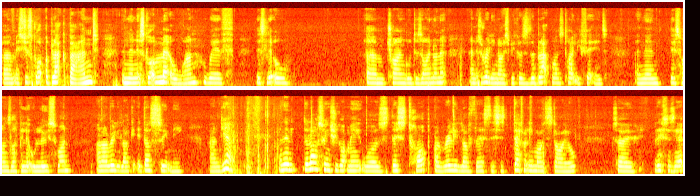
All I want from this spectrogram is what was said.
Um, it's just got a black band, and then it's got a metal one with this little um, triangle design on it. And it's really nice because the black one's tightly fitted and then this one's like a little loose one. And I really like it. It does suit me. And yeah. And then the last thing she got me was this top. I really love this. This is definitely my style. So this is it.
